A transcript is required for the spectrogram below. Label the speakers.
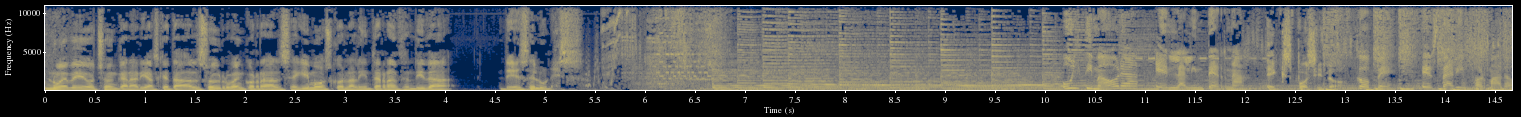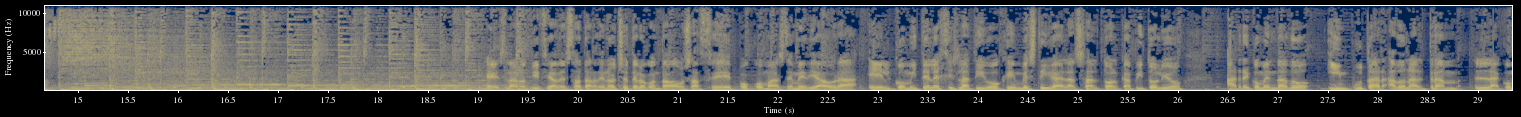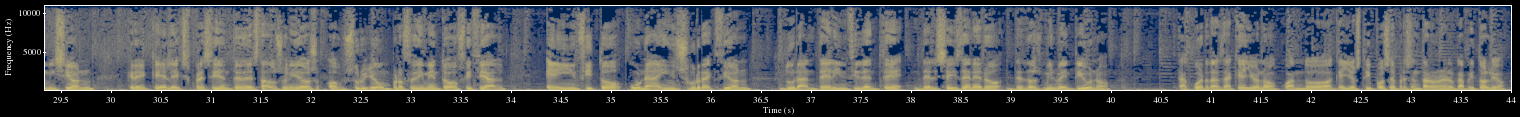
Speaker 1: 9, 8 en Canarias, ¿qué tal? Soy Rubén Corral, seguimos con la linterna encendida de ese lunes.
Speaker 2: Última hora en la linterna.
Speaker 3: Expósito.
Speaker 2: Cope, estar informado.
Speaker 1: Es la noticia de esta tarde-noche, te lo contábamos hace poco más de media hora. El Comité Legislativo que investiga el asalto al Capitolio ha recomendado imputar a Donald Trump. La comisión cree que el expresidente de Estados Unidos obstruyó un procedimiento oficial e incitó una insurrección durante el incidente del 6 de enero de 2021. ¿Te acuerdas de aquello, no? Cuando aquellos tipos se presentaron en el Capitolio.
